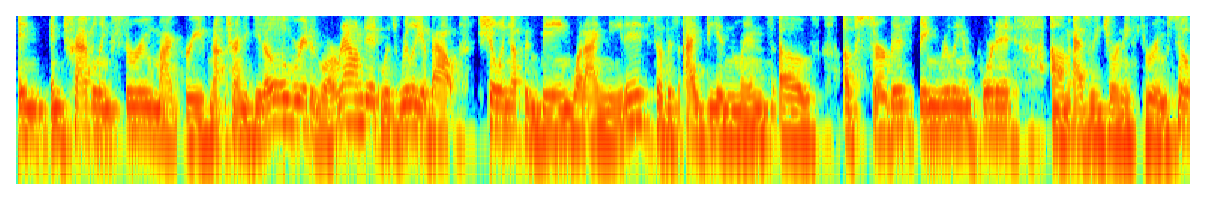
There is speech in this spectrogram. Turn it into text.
in, in traveling through my grief, not trying to get over it or go around it, was really about showing up and being what I needed. So this idea and lens of, of service being really important um, as we journey through. So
